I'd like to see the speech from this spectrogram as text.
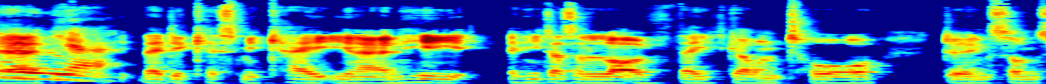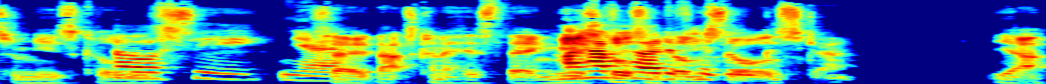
year. yeah. They did Kiss Me Kate, you know, and he and he does a lot of. They go on tour doing songs from musicals. Oh, I see. Yeah. So that's kind of his thing. I have Musicals heard and of his scores. orchestra. Yeah.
